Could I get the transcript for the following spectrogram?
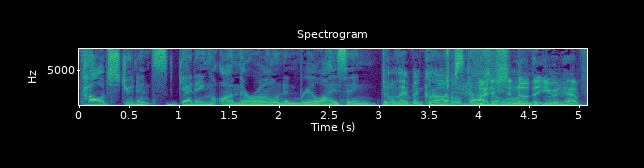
college students getting on their own and realizing. the Well, they've been grown-up coddled. stuff. I just didn't know that you would have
